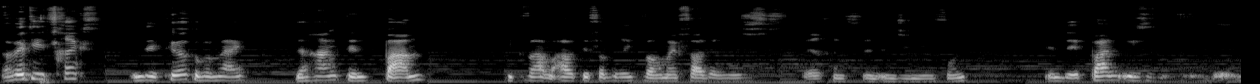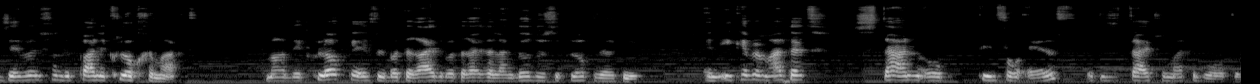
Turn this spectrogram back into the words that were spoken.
Maar weet je iets geks? In de keuken bij mij, er hangt een pan. Die kwam uit de fabriek waar mijn vader was ergens een ingenieur vond. En de pan is, ze hebben van de pan een klok gemaakt. Maar de klok is de batterij, de batterij is al lang dood, dus de klok werkt niet. En ik heb hem altijd staan op tien voor elf. Dat is de tijd van mijn geboorte.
